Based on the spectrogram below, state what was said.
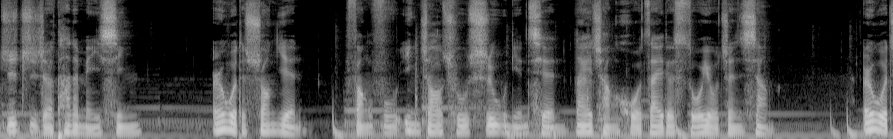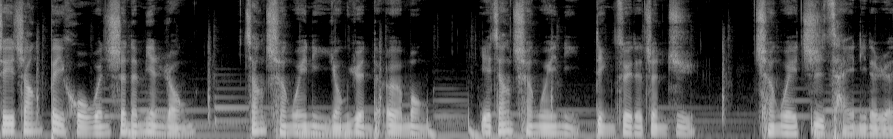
直指着他的眉心，而我的双眼仿佛映照出十五年前那一场火灾的所有真相，而我这一张被火纹身的面容，将成为你永远的噩梦，也将成为你定罪的证据，成为制裁你的人。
